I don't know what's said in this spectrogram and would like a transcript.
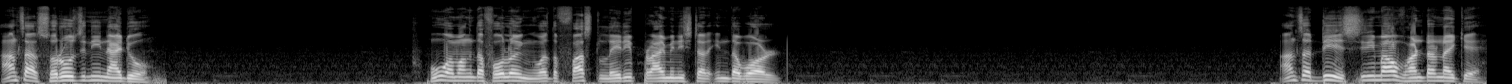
Answer Sarojini Naidu. Who among the following was the first lady prime minister in the world? Answer D. Shrimao Bandaranaike.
